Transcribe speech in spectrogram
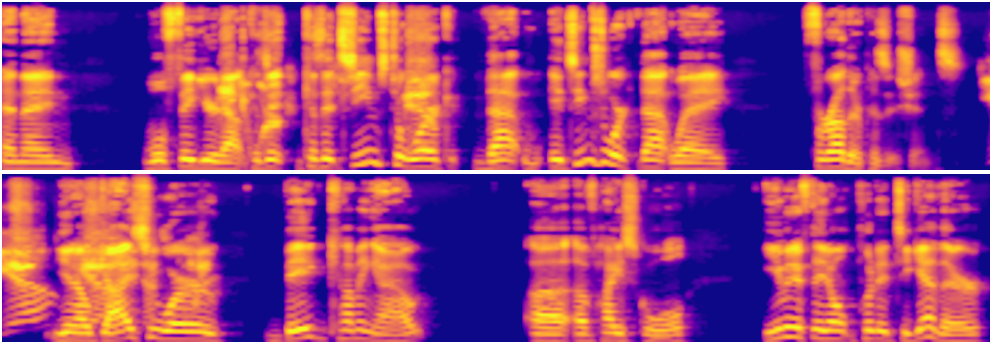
and then we'll figure it out because it because it seems to Yeah. work that it seems to work that way for other positions. Yeah. You know, yeah, guys who were big coming out uh, of high school, even if they don't put it together,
